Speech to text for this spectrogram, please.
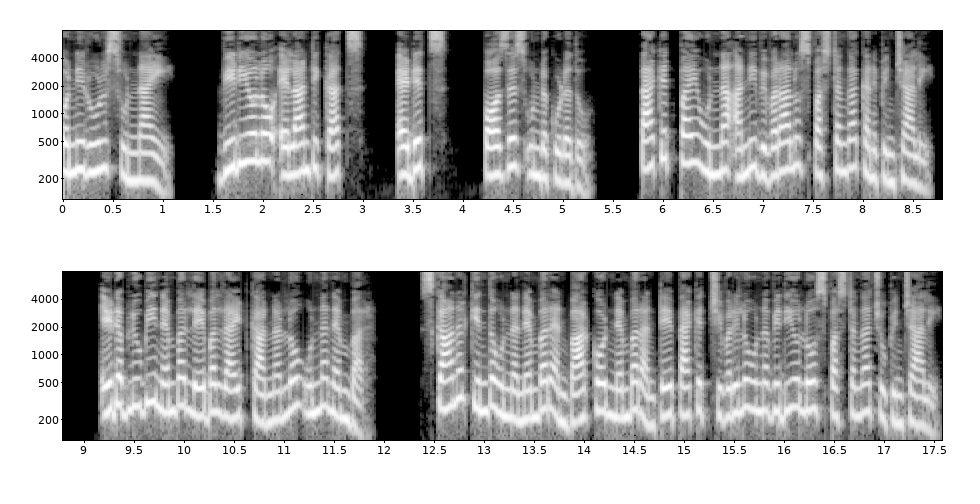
కొన్ని రూల్స్ ఉన్నాయి. వీడియోలో ఎలాంటి కట్స్ ఎడిట్స్ పాజెస్ ఉండకూడదు. ప్యాకెట్పై ఉన్న అన్ని వివరాలు స్పష్టంగా కనిపించాలి. ఏడబ్ల్యూబీ నెంబర్ లేబల్ రైట్ కార్నర్లో ఉన్న నెంబర్. స్కానర్ కింద ఉన్న నెంబర్ అండ్ బార్కోడ్ నెంబర్ అంటే ప్యాకెట్ చివరిలో ఉన్న వీడియోలో స్పష్టంగా చూపించాలి.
